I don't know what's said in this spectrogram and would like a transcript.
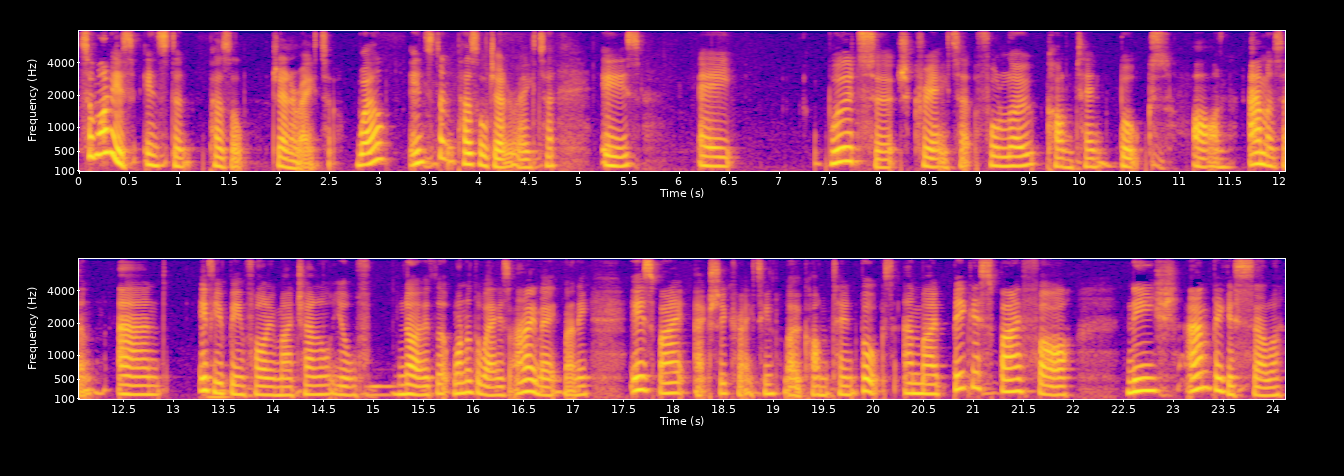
So what is Instant Puzzle Generator? Well, Instant Puzzle Generator is a word search creator for low content books on Amazon. And if you've been following my channel, you'll know that one of the ways I make money is by actually creating low content books. And my biggest by far niche and biggest seller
